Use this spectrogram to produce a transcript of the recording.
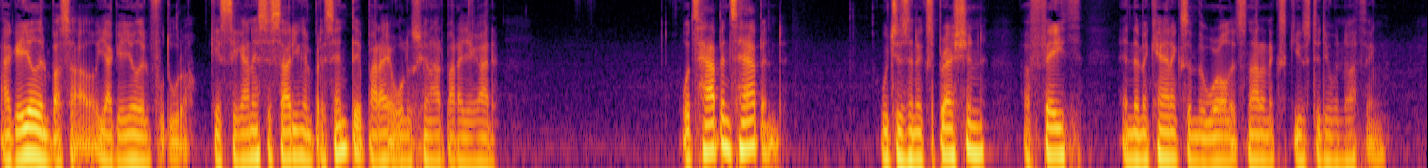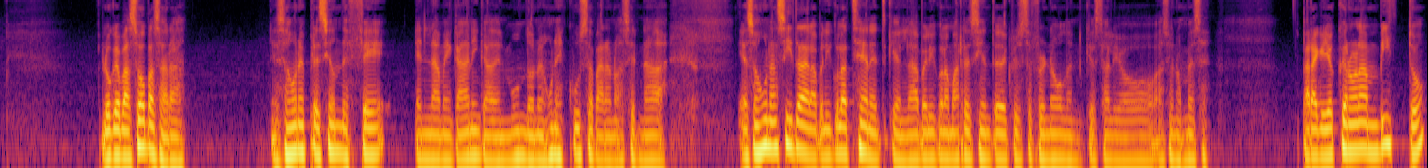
aquello del pasado y aquello del futuro, que sea necesario en el presente para evolucionar, para llegar. What's happened's happened, which is an expression of faith in the mechanics of the world. It's not an excuse to do nothing. Lo que pasó pasará. Esa es una expresión de fe en la mecánica del mundo, no es una excusa para no hacer nada. Eso es una cita de la película Tenet, que es la película más reciente de Christopher Nolan, que salió hace unos meses. Para aquellos que no la han visto,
